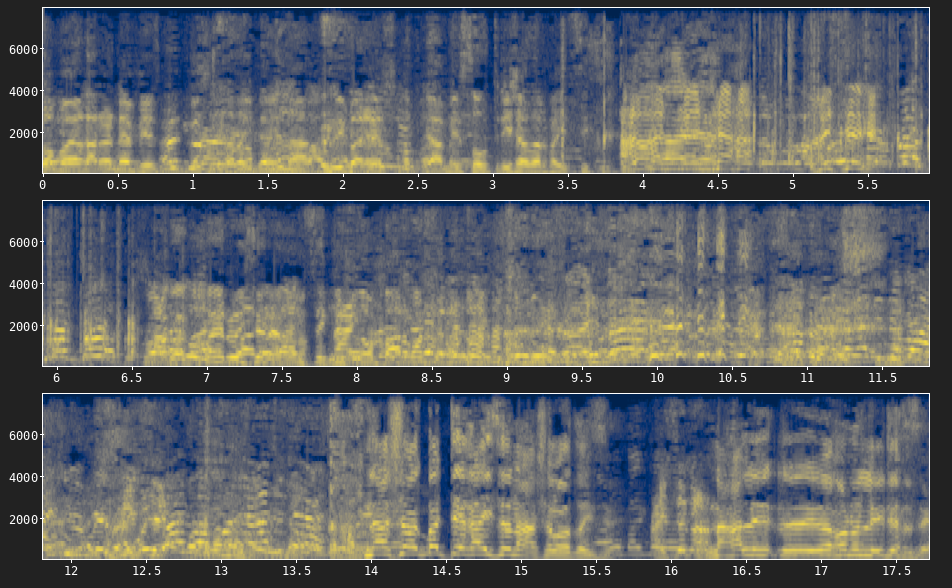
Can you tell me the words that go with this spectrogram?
সময়ের কারণে ফেসবুক বেশি চালাই না। দুইবারের সাথে আমি চৌত্রিশ হাজার পাইছি। না একবার টেকা আইছে আসল কথা আইছে। খালি এখনও লেট আছে?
